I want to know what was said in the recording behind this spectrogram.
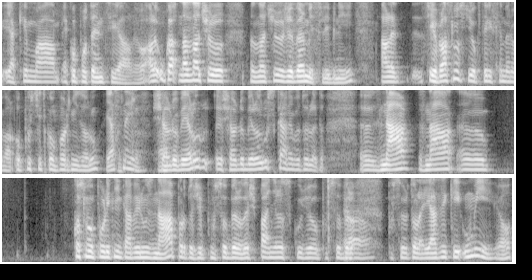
jaký má jako potenciál, jo? ale uka- naznačil, naznačil, že je velmi slibný, ale z těch vlastností, o kterých jsem jmenoval, opustit komfortní zónu, jasný, šel do, Bělor, šel do Běloruska nebo tohleto. Zná, zná kosmopolitní kabinu zná, protože působil ve Španělsku, že jo, působil, jo, působil tohle, jazyky umí, jo,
